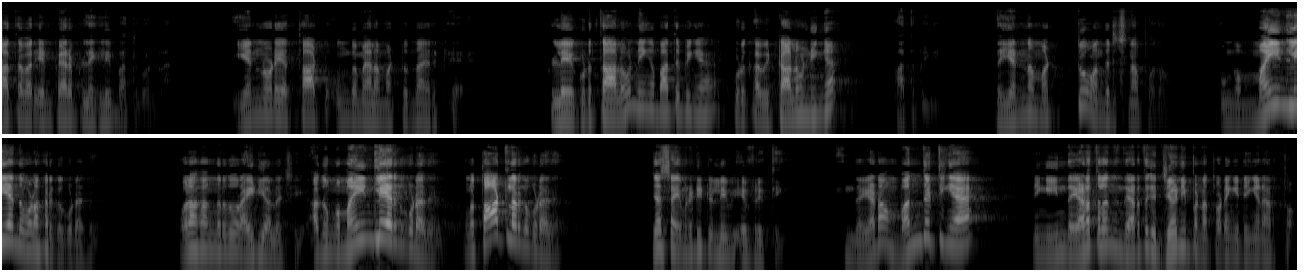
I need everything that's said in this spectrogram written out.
பார்த்தவர் என் பேர பிள்ளைகளையும் பார்த்துக்கொள்வார். என்னுடைய தாட் உங்கள் மேலே மட்டும்தான் இருக்குது பிள்ளையை கொடுத்தாலும் நீங்கள் பார்த்துப்பீங்க கொடுக்காவிட்டாலும் நீங்கள் பார்த்துப்பீங்க. இந்த எண்ணம் மட்டும் வந்துடுச்சுன்னா போதும். உங்கள் மைண்ட்லேயே அந்த உலகம் இருக்கக்கூடாது. உலகங்கிறது ஒரு ஐடியாலஜி அது உங்கள் மைண்ட்லேயே இருக்கக்கூடாது. உங்கள் தாட்டில் இருக்கக்கூடாது. Just I am ready to leave every thing இந்த இடம் வந்துட்டீங்க நீங்கள் இந்த இடத்துல இருந்து இந்த இடத்துக்கு ஜேர்னி பண்ண தொடங்கிட்டீங்கன்னு அர்த்தம்.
